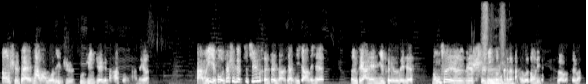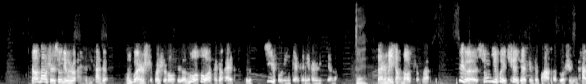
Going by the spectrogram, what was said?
当时在纳瓦罗的一支驻军直接给打死了，打没了。打没以后，这是个这其实很正常。像你想那些 NCR 那些泥腿子那些农村人那些士兵，怎么可能打得过动力甲哥吧？对吧？然后当时兄弟会说：“哎呀，你看这不管是什么时候，这个落后啊还是挨打，这个技术领先肯定还是领先的。对，但是没想到是什么呢？这个兄弟会确确实实把很多事情看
